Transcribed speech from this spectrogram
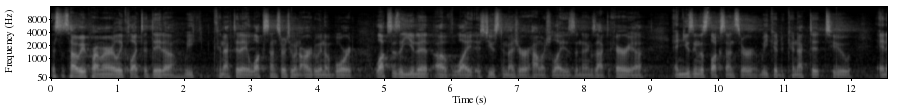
This is how we primarily collected data. We connected a lux sensor to an Arduino board. Lux is a unit of light. It's used to measure how much light is in an exact area. And using this lux sensor, we could connect it to an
